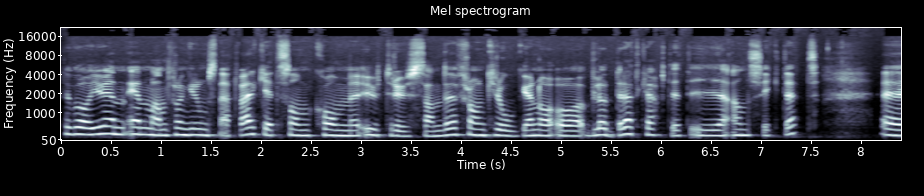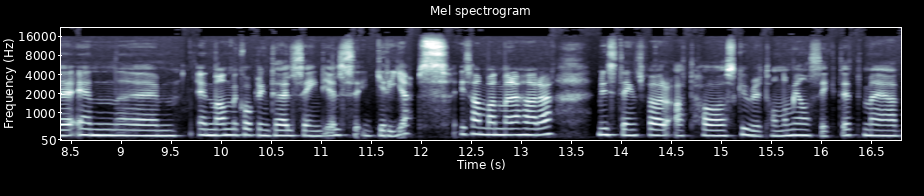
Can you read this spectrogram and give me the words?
Det var ju en, en man från Gromsnätverket som kom utrusande från krogen och, och blödde rätt kraftigt i ansiktet. Eh, en, en man med koppling till Hells Angels greps i samband med det här. Misstänks för att ha skurit honom i ansiktet med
